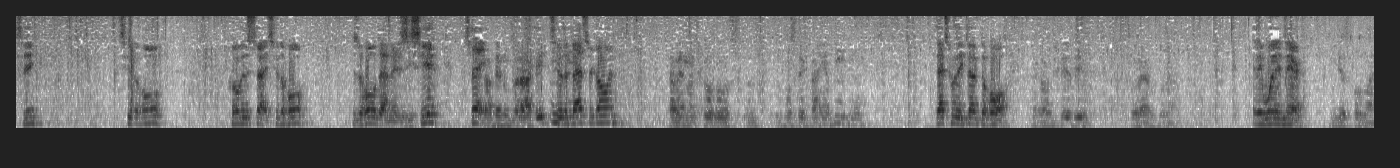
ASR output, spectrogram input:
See? See the hole? Go over the side. See the hole? There's a hole down there. Does he see it? Say. Tá vendo buraco aí? See where the bats are going? Tá vendo onde os, os, os morcegos tá indo? That's where they dug the hole. É onde eles furaram o buraco. And they went in there. E eles foram lá.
